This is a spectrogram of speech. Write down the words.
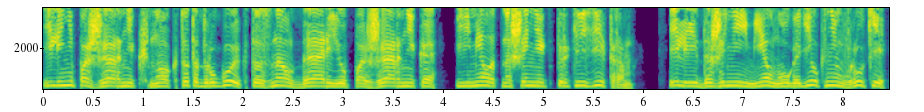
Или не пожарник, но кто-то другой, кто знал Дарью, пожарника и имел отношение к перквизиторам. Или даже не имел, но угодил к ним в руки.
